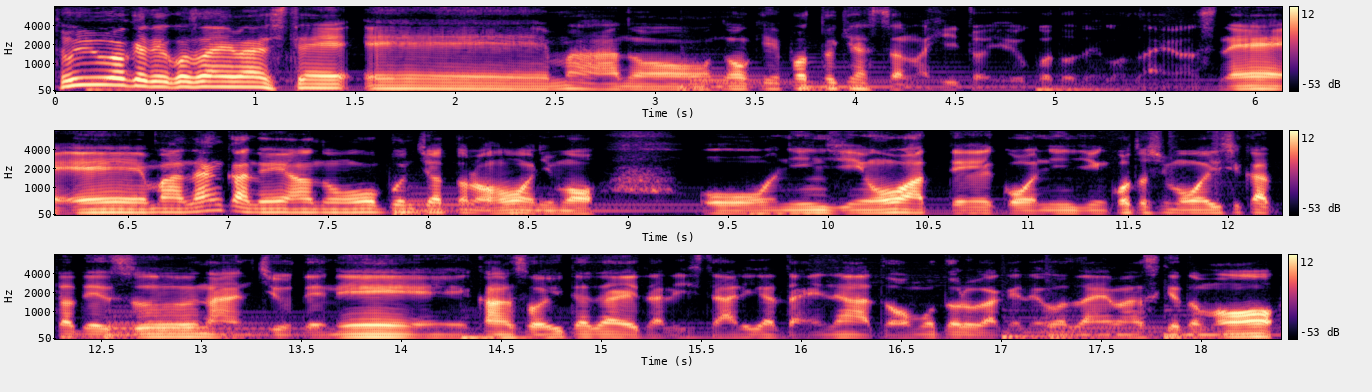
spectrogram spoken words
というわけでございまして、えー、まあ、あの、農系ポッドキャストの日ということでございますね。えー、まあ、なんかね、あの、オープンチャットの方にも、お人参終わって、こう、人参今年も美味しかったです、なんちゅうてね、感想いただいたりしてありがたいなと思っとるわけでございますけども、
